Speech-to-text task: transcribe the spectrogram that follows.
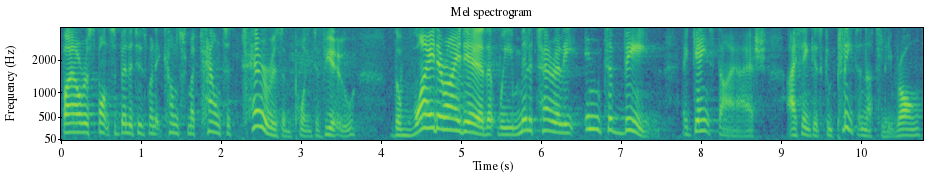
by our responsibilities when it comes from a counter terrorism point of view, The wider idea that we militarily intervene against Daesh, I think, is complete and utterly wrong.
